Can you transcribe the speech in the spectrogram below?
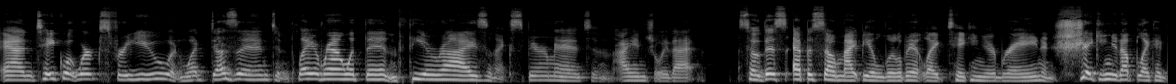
and take what works for you and what doesn't and play around with it and theorize and experiment. And I enjoy that. So, this episode might be a little bit like taking your brain and shaking it up like a,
